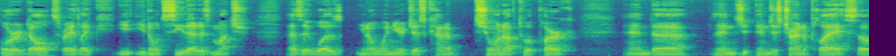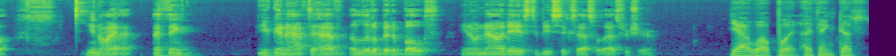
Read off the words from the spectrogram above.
or adults, right? Like you, you don't see that as much as it was, you know, when you're just kind of showing up to a park and uh, and and just trying to play. So, you know, I I think you're going to have to have a little bit of both, you know, nowadays to be successful. That's for sure. Yeah, well put. I think that's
